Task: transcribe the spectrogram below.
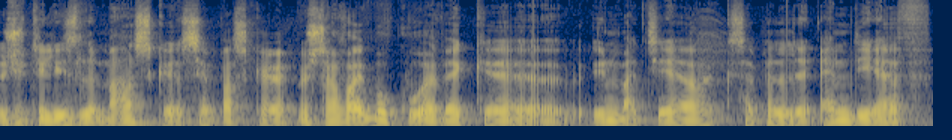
j'utilise le masque, c'est parce que je travaille beaucoup avec euh, une matière qui s'appelle MDF.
